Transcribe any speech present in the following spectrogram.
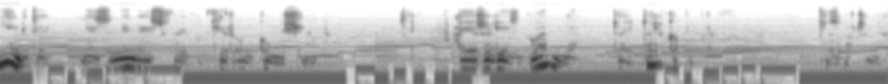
Nigdy nie zmieniaj swojego kierunku myślenia. A jeżeli jest błędne, to je tylko popraw. Do zobaczenia.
